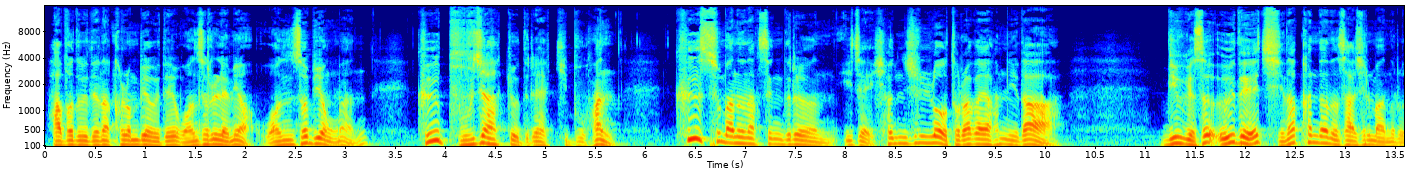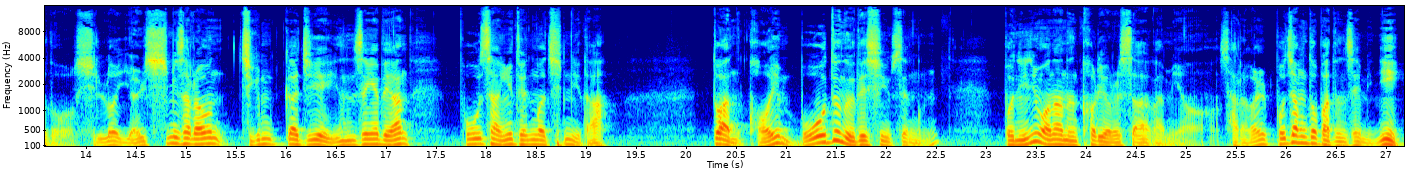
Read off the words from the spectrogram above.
하버드 의대나 컬럼비아 의대에 원서를 내며 원서 비용만 그 부자 학교들에 기부한 그 수많은 학생들은 이제 현실로 돌아가야 합니다. 미국에서 의대에 진학한다는 사실만으로도 실로 열심히 살아온 지금까지의 인생에 대한 보상이 된 것입니다. 또한 거의 모든 의대 신입생은 본인이 원하는 커리어를 쌓아가며 살아갈 보장도 받은 셈이니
